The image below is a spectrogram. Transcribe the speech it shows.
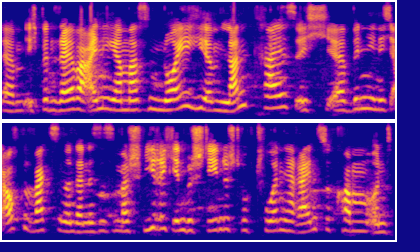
Ähm, ich bin selber einigermaßen neu hier im Landkreis. Ich äh, bin hier nicht aufgewachsen und dann ist es immer schwierig, in bestehende Strukturen hereinzukommen. Und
